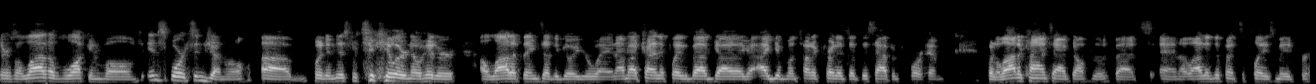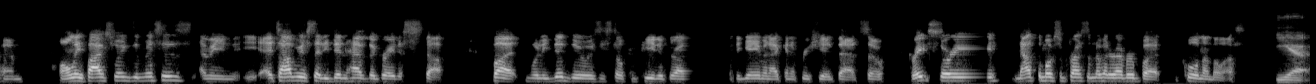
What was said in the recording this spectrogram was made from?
there's a lot of luck involved in sports in general, um, but in this particular no hitter, a lot of things had to go your way. And I'm not trying to play the bad guy. Like I give him a ton of credit that this happened for him, but a lot of contact off of those bats and a lot of defensive plays made for him. Only five swings and misses. I mean, it's obvious that he didn't have the greatest stuff, but what he did do is he still competed throughout the game, and I can appreciate that. So great story. Not the most impressive no hitter ever, but cool nonetheless. Yeah,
